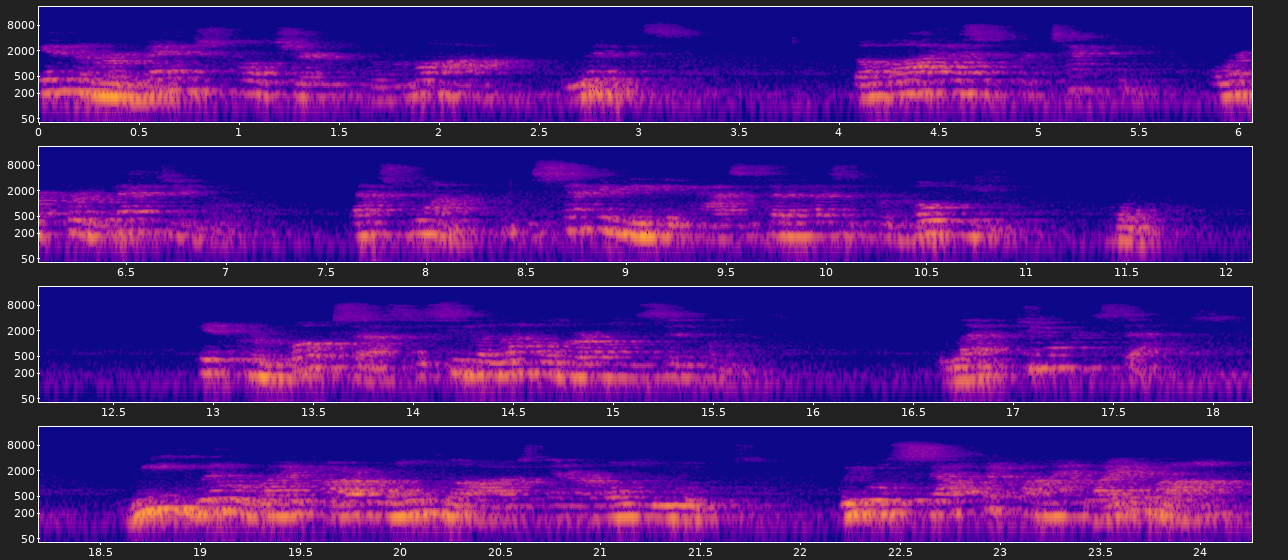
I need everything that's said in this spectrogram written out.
In the revenge culture, the law limits. The law has a protecting or a preventing role. That's one. The second meaning it has is that it has a provoking role. It provokes us to see the level of our own sinfulness. Left to ourselves, we will write our own laws and our own rules. We will self define right and wrong.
